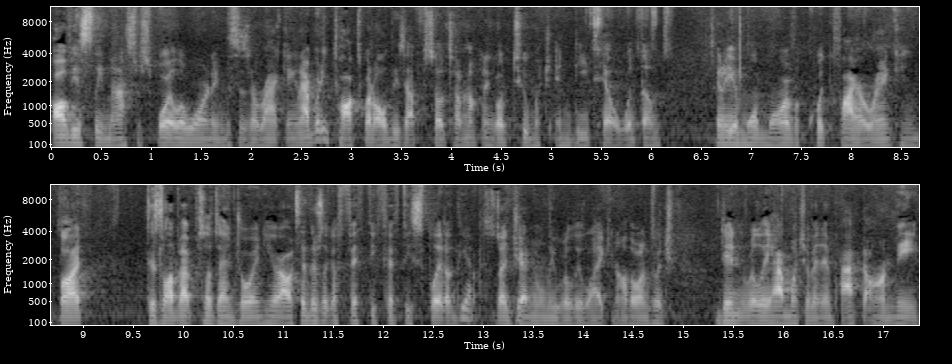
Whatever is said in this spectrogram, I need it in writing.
Obviously, massive spoiler warning, this is a ranking. And I've already talked about all these episodes, so I'm not going to go too much in detail with them. It's going to be more, more of a quick fire ranking, but there's a lot of episodes I enjoy in here. I would say there's like a 50 50 split of the episodes I genuinely really like, and other ones which didn't really have much of an impact on me.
